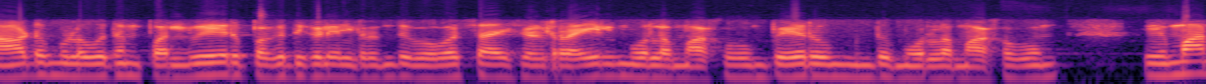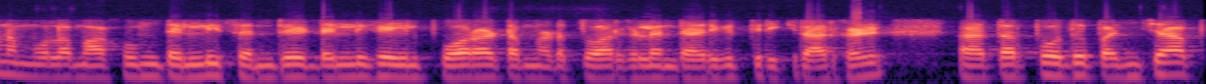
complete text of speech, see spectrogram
நாடு முழுவதும் பல்வேறு பகுதிகளில் இருந்து விவசாயிகள் ரயில் மூலமாகவும் பேருந்து மூலமாகவும் விமானம் மூலமாகவும் டெல்லி சென்று டெல்லிகையில் போராட்டம் நடத்துவார்கள் என்று அறிவித்திருக்கிறார்கள். தற்போது பஞ்சாப்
